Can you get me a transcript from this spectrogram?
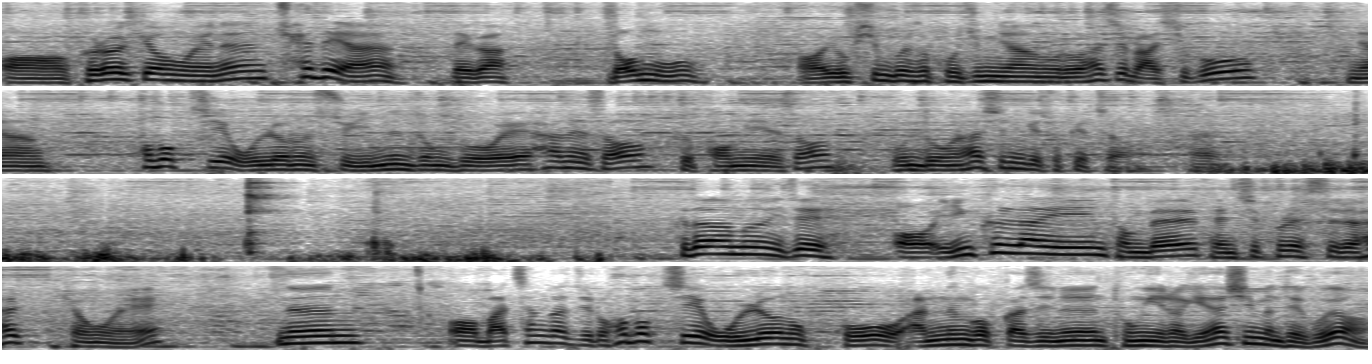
어, 그럴 경우에는 최대한 내가 너무 어, 욕심부려서 고중량으로 하지 마시고 그냥 허벅지에 올려놓을 수 있는 정도에 한해서 그 범위에서 운동을 하시는 게 좋겠죠. 네. 그 다음은 이제 어, 인클라인 덤벨 벤치 프레스를 할 경우에는 어, 마찬가지로 허벅지에 올려놓고 앉는 것까지는 동일하게 하시면 되고요.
